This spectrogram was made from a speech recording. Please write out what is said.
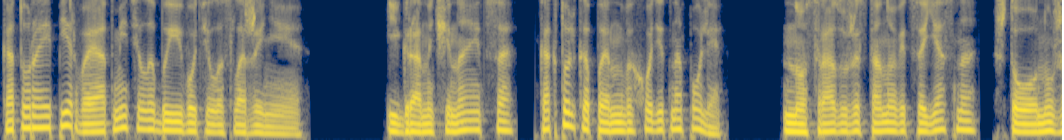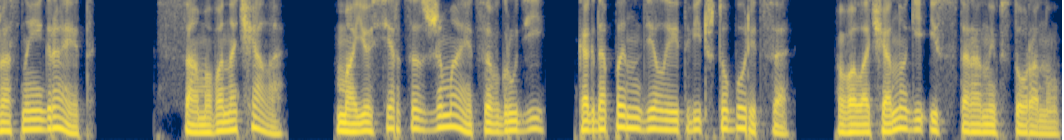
которая первая отметила бы его телосложение. Игра начинается, как только Пен выходит на поле, но сразу же становится ясно, что он ужасно играет. С самого начала. Мое сердце сжимается в груди, когда Пен делает вид, что борется, волоча ноги из стороны в сторону.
